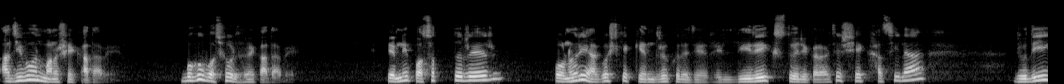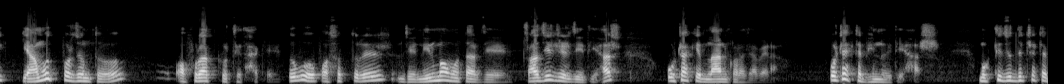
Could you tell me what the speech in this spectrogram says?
আজীবন মানুষকে কাঁদাবে, বহু বছর ধরে কাঁদাবে। তেমনি পঁচাত্তরের পনেরোই আগস্টকে কেন্দ্র করে যে লিরিক্স তৈরি করা হয়েছে, শেখ হাসিনা যদি কেয়ামত পর্যন্ত অপরাধ করতে থাকে, তবুও পঁচাত্তরের যে নির্মমতার যে ট্রাজেডির যে ইতিহাস, ওটাকে ম্লান করা যাবে না। ওটা একটা ভিন্ন ইতিহাস। মুক্তিযুদ্ধেরটা একটা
